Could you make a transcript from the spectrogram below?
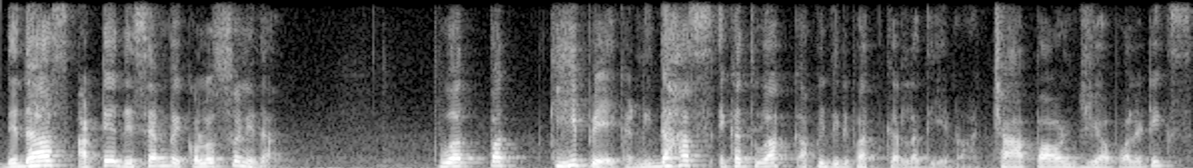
2008 දෙසැම්බර් 11 වෙනිදා පුවත්පත් කිහිපයක නිදහස් එකතුවක් අපි ඉදිරිපත් කරලා තියෙනවා. චාපවුන් ජියෝපොලිටික්ස්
